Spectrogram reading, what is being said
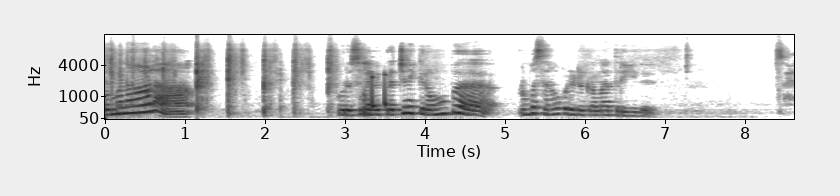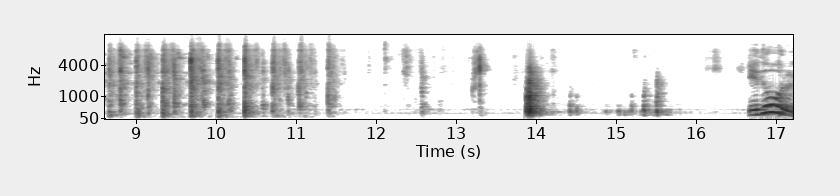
ரொம்ப நாளாக ஒரு சில பிரச்சனைக்கு ரொம்ப ரொம்ப சிரமப்பட்டு இருக்கிற மாதிரி தெரியுது. ஏதோ ஒரு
